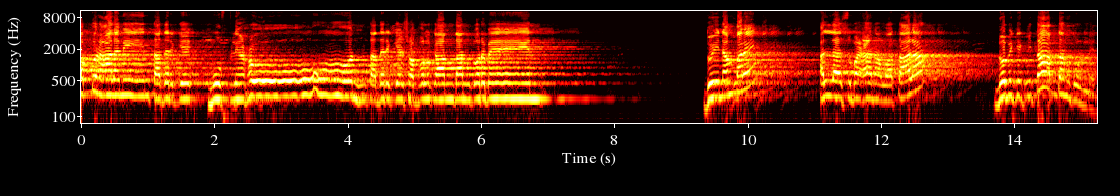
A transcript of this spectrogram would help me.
রব্বুল আলামিন তাদেরকে মুফলিহুন, তাদেরকে সফল কাম দান করবেন। দুই নম্বরে, আল্লাহ তাআলা নবীকে কিতাব দান করলেন।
